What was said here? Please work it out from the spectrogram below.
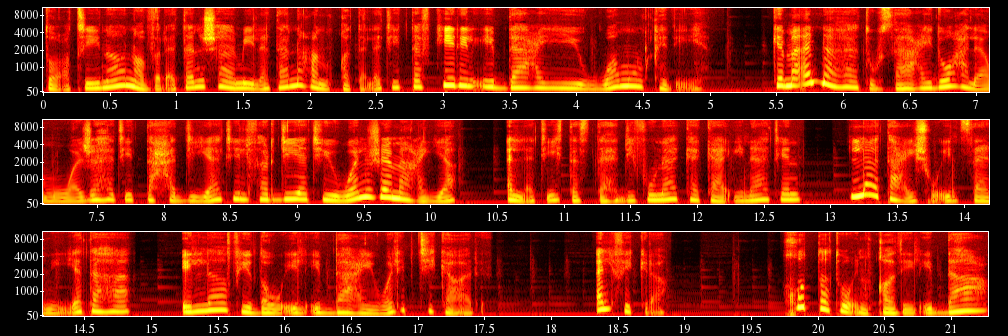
تعطينا نظرة شاملة عن قتلة التفكير الإبداعي ومنقذيه. كما أنها تساعد على مواجهة التحديات الفردية والجماعية التي تستهدفنا ككائنات لا تعيش إنسانيتها إلا في ضوء الإبداع والابتكار. الفكرة خطة إنقاذ الإبداع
